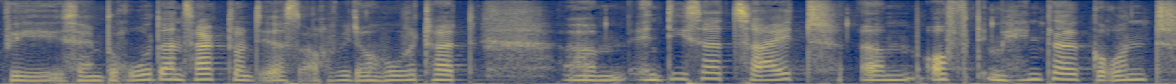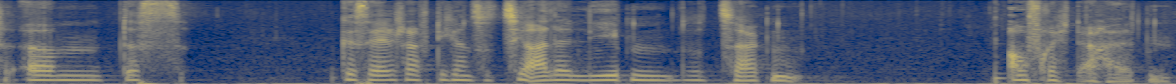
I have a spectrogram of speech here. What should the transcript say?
wie sein Büro dann sagt und er es auch wiederholt hat, ähm, in dieser Zeit ähm, oft im Hintergrund ähm, das gesellschaftliche und soziale Leben sozusagen aufrechterhalten.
